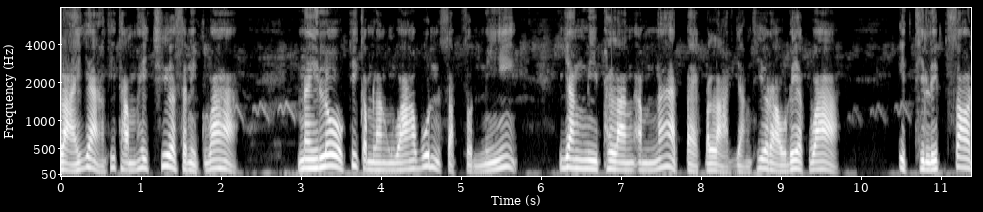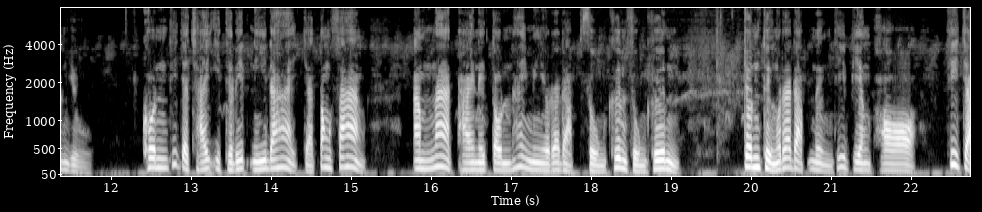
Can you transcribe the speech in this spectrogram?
หลายอย่างที่ทำให้เชื่อสนิทว่า ในโลกที่กำลังว้าวุ่นสับสนนี้ ยังมีพลังอำนาจแปลกประหลาดอย่างที่เราเรียกว่า อิทธิฤทธิ์ซ่อนอยู่ คนที่จะใช้อิทธิฤทธิ์นี้ได้จะต้องสร้างอำนาจภายในตนให้มีระดับสูงขึ้นสูงขึ้น จนถึงระดับหนึ่งที่เพียงพอที่จะ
